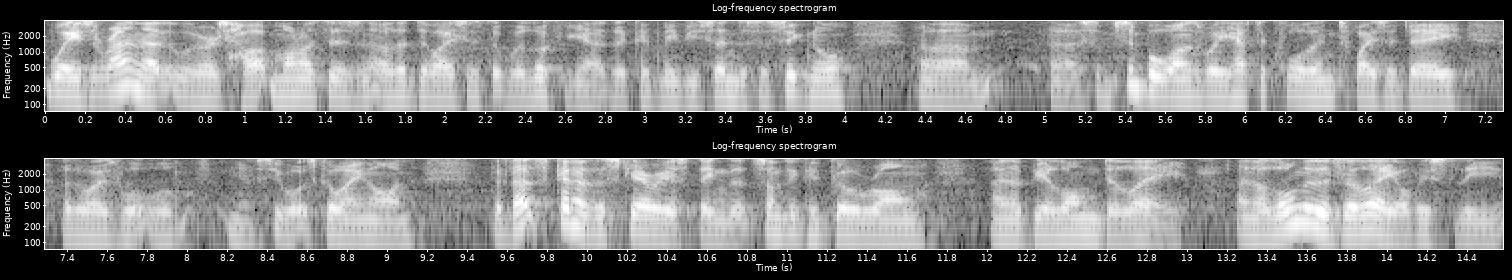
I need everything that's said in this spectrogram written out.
ways around that. There's heart monitors and other devices that we're looking at that could maybe send us a signal. Um, uh, some simple ones where you have to call in twice a day, otherwise we'll, we'll you know, see what's going on. But that's kind of the scariest thing, that something could go wrong and there'd be a long delay. And the longer the delay, obviously,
